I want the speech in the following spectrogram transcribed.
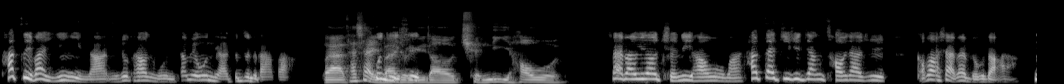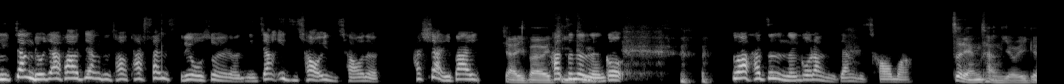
他这礼拜已经赢了，你说他要怎么赢？他没有问题啊，就这个打法。对啊，他下礼拜就遇到全力薅我。下礼拜遇到全力薅我吗？他再继续这样抄下去，搞不好下礼拜不用打了。你这样刘家发这样子抄，他三十六岁了，你这样一直抄一直抄的，他下礼拜下礼拜他真的能够？对啊，他真的能够让你这样子抄吗？这两场有一个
